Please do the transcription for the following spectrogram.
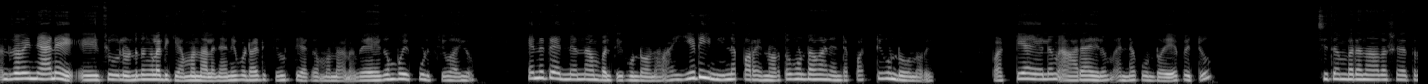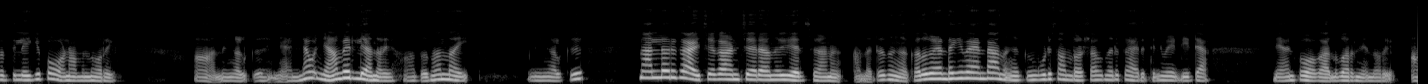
എന്നിട്ട് പറയും ഞാനേ ഈ ചൂലുകൊണ്ട് നിങ്ങൾ അടിക്കാൻ വന്നല്ല ഞാൻ ഇവിടെ അടിച്ച് വൃത്തിയാക്കാൻ വന്നതാണ്. വേഗം പോയി കുളിച്ച് വായോ. എന്നിട്ട് എന്നെ ഒന്ന് അമ്പലത്തിൽ കൊണ്ടുപോകണം. അയ്യടി നിന്നെ പറയുന്നിടത്ത് കൊണ്ടുപോകാൻ എന്റെ പട്ടി കൊണ്ടുപോകുന്നു പറയും. പട്ടിയായാലും ആരായാലും എന്നെ കൊണ്ടുപോയേ പറ്റൂ. ചിദംബരനാഥ ക്ഷേത്രത്തിലേക്ക് പോകണമെന്ന് പറയും. ആ നിങ്ങൾക്ക് എന്നെ ഞാൻ വരില്ല എന്ന് പറയും. അത് നന്നായി. നിങ്ങൾക്ക് നല്ലൊരു കാഴ്ച കാണിച്ചു തരാമെന്ന് വിചാരിച്ചതാണ്. എന്നിട്ട് നിങ്ങൾക്കത് വേണ്ടെങ്കിൽ വേണ്ട. നിങ്ങൾക്കും കൂടി സന്തോഷമാകുന്ന ഒരു കാര്യത്തിന് വേണ്ടിയിട്ടാണ് ഞാൻ പോകാമെന്ന് പറഞ്ഞെന്ന് പറയും. ആ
